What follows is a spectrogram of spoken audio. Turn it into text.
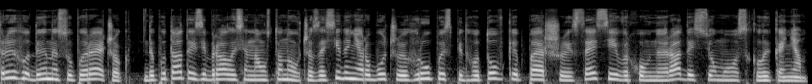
Три години суперечок. Депутати зібралися на установче засідання робочої групи з підготовки першої сесії Верховної Ради сьомого скликання.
